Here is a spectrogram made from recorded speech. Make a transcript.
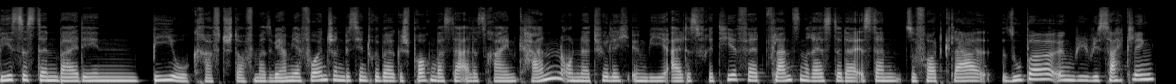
Wie ist es denn bei den Biokraftstoffen? Also wir haben ja vorhin schon ein bisschen drüber gesprochen, was da alles rein kann und natürlich irgendwie altes Frittierfett, Pflanzenreste, da ist dann sofort klar, super irgendwie Recycling.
